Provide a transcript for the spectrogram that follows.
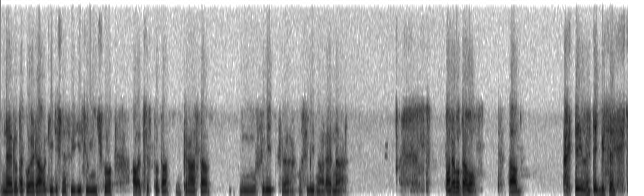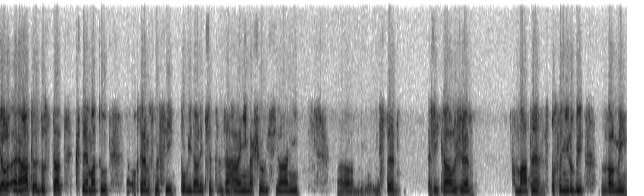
ne do takové dálky, když nesvítí sluníčko, ale přesto ta krása musí být, musí být nádherná. Pane Votavo, teď bych se chtěl rád dostat k tématu, o kterém jsme si povídali před zahájením našeho vysílání. Vy jste říkal, že máte v poslední době velmi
